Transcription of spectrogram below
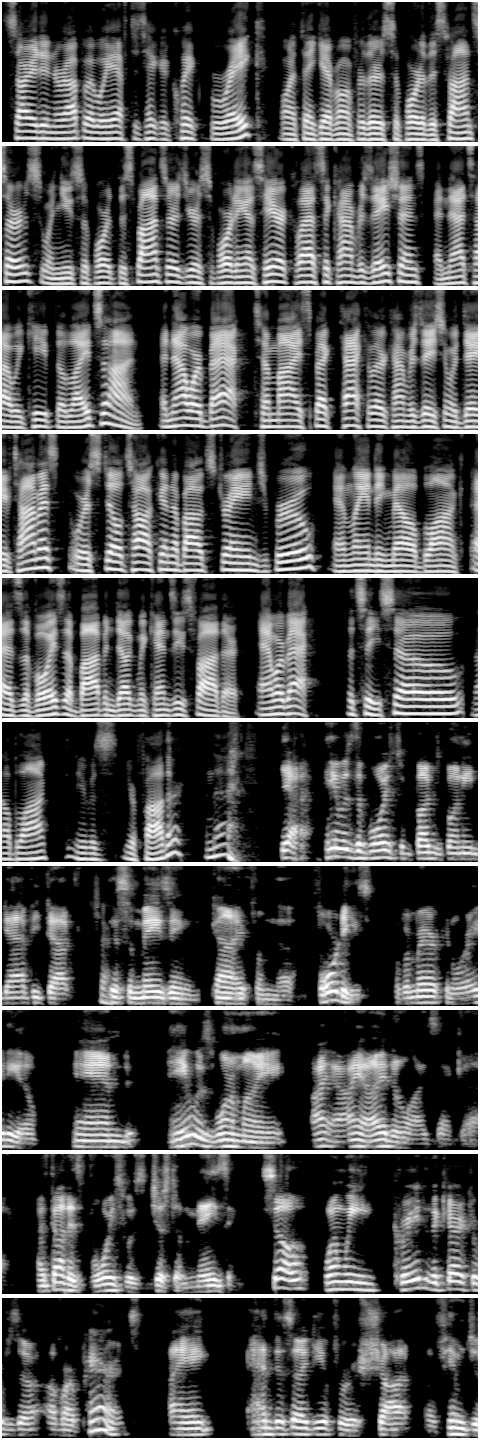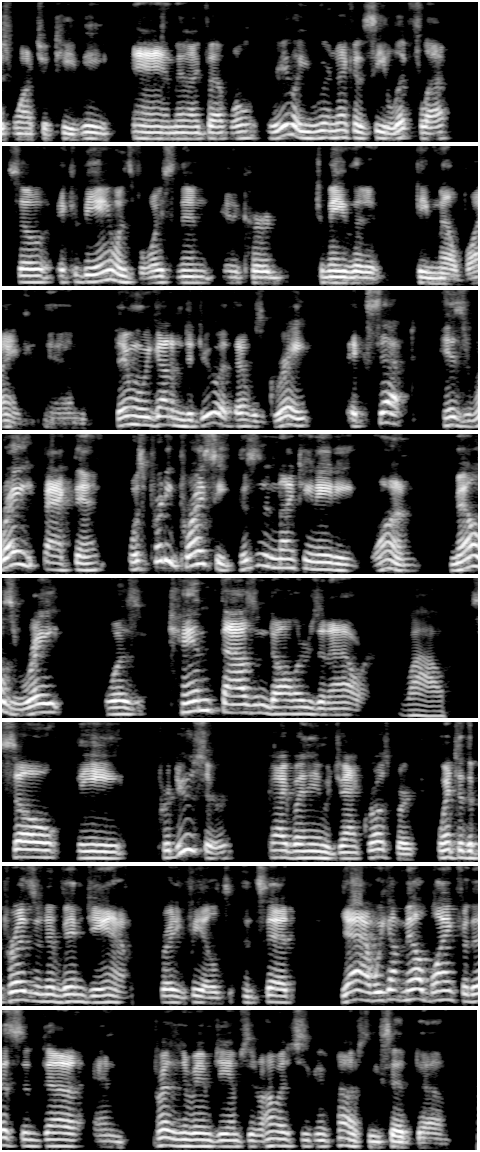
Sorry to interrupt, but we have to take a quick break. I want to thank everyone for their support of the sponsors. When you support the sponsors, you're supporting us here at Classic Conversations, and that's how we keep the lights on. And now we're back to my spectacular conversation with Dave Thomas. We're still talking about Strange Brew and landing Mel Blanc as the voice of Bob and Doug McKenzie's father. And we're back. Let's see. So, Mel Blanc, he was your father in that? Yeah, he was the voice of Bugs Bunny, Daffy Duck, Sure. this amazing guy from the 40s of American radio. And he was one of my, I, I idolized that guy. I thought his voice was just amazing. So when we created the characters of, of our parents, I had this idea for a shot of him just watching TV. And then I thought, well, really, we're not going to see lip flap. So it could be anyone's voice. And then it occurred to me that it be Mel Blanc. And then when we got him to do it, that was great, except his rate back then was pretty pricey. This is in 1981. Mel's rate was $10,000 an hour. Wow. So the producer, guy by the name of Jack Grossberg, went to the president of MGM, Freddie Fields, and said, "Yeah, we got Mel Blanc for this." And uh, and president of MGM said, well, "How much is it going to cost?" And he said,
